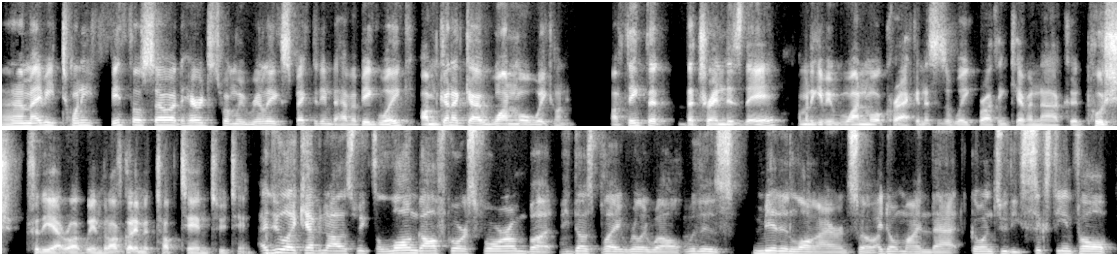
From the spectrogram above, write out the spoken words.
Uh, maybe 25th or so at Heritage when we really expected him to have a big week. I'm going to go one more week on him. I think that the trend is there. I'm going to give him one more crack. And this is a week where I think Kevin Na could push for the outright win, but I've got him at top 10, 210. I do like Kevin Na this week. It's a long golf course for him, but he does play really well with his mid and long iron. So I don't mind that. Going to the 16th hole.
